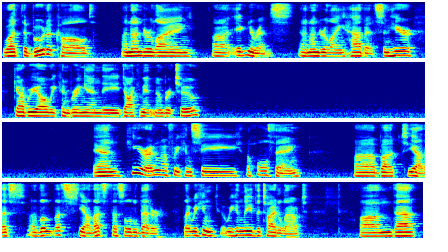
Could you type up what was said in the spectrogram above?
what the Buddha called an underlying uh, ignorance and underlying habits. And here, Gabrielle, we can bring in the document number two. And here, I don't know if we can see the whole thing, uh, but yeah, that's a little. That's yeah, that's that's a little better. Like we can we can leave the title out. Um, that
